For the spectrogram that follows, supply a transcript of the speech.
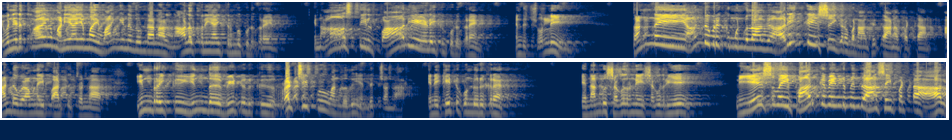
எவனிடத்தினாலும் அநியாயமாய் வாங்கினது உண்டானால் நாளத்தனையாய் திரும்ப கொடுக்கிறேன். என் ஆஸ்தியில் பாதிய ஏழைக்கு கொடுக்கிறேன் என்று சொல்லி தன்னை ஆண்டவருக்கு முன்பதாக அறிக்கை செய்கிறவனாக காணப்பட்டான். ஆண்டவர் அவனை பார்த்து சொன்னார் இன்றைக்கு இந்த வீட்டிற்கு ரட்சிப்பு வந்தது என்று சொன்னார். என்னை கேட்டுக்கொண்டிருக்கிற என் அன்பு சகோதரனே சகோதரியே நீ இயேசுவை பார்க்க வேண்டும் என்று ஆசைப்பட்டால்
